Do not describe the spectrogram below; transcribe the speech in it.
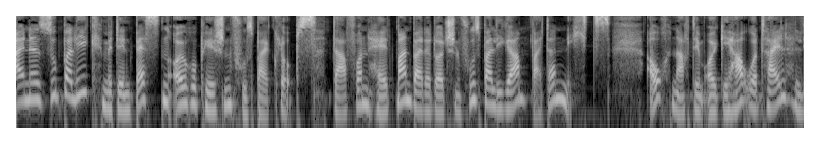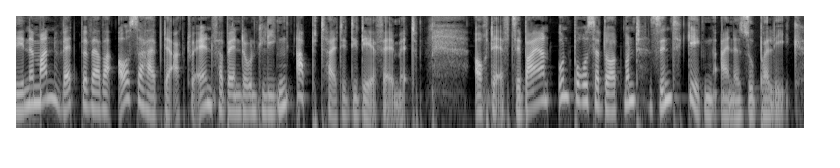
Eine Super League mit den besten europäischen Fußballclubs. Davon hält man bei der Deutschen Fußballliga weiter nichts. Auch nach dem EuGH-Urteil lehne man Wettbewerber außerhalb der aktuellen Verbände und Ligen ab, teilte die DFL mit. Auch der FC Bayern und Borussia Dortmund sind gegen eine Super League.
